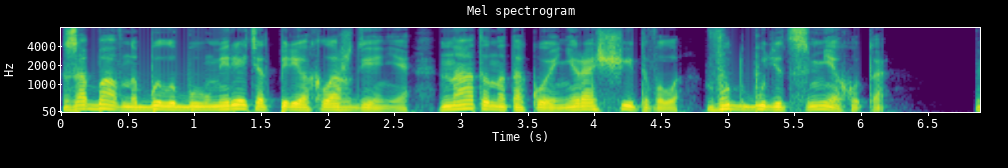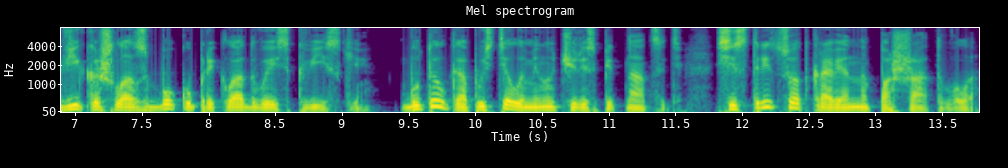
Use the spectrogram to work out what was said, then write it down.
Забавно было бы умереть от переохлаждения. Ната на такое не рассчитывала. Вот будет смеху-то. Вика шла сбоку, прикладываясь к виски. Бутылка опустела минут через пятнадцать. Сестрицу откровенно пошатывала.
